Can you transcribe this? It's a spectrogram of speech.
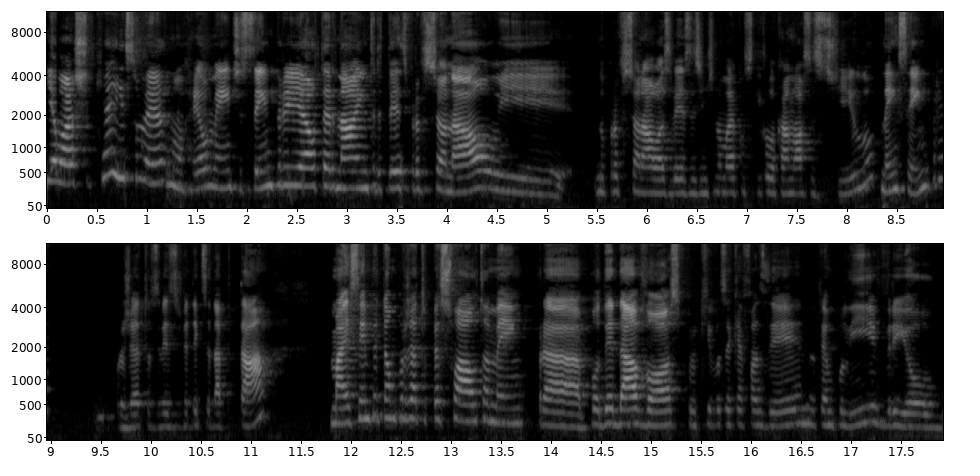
e eu acho que é isso mesmo, realmente. Sempre alternar entre ter esse profissional e no profissional, às vezes, a gente não vai conseguir colocar nosso estilo, nem sempre. O projeto, às vezes, vai ter que se adaptar. Mas sempre ter um projeto pessoal também, para poder dar a voz para o que você quer fazer no tempo livre ou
